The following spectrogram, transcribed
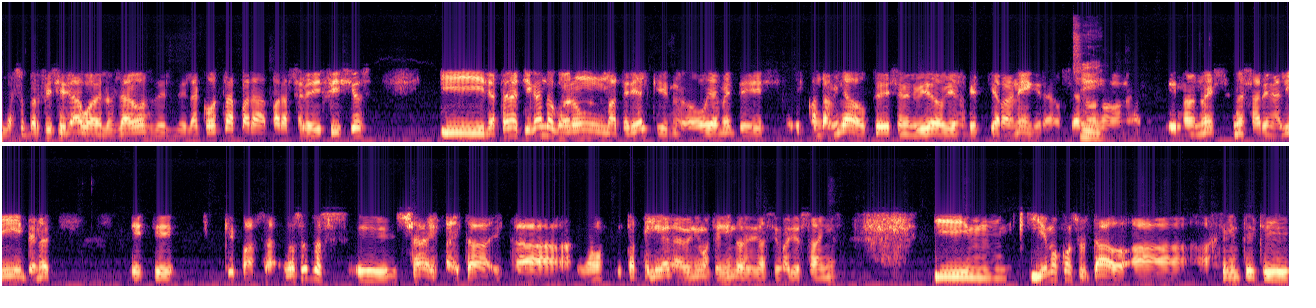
la, superficie de agua de los lagos de, la costa para, para hacer edificios y la están achicando con un material que obviamente es, contaminado. Ustedes en el video vieron que es tierra negra, o sea, no, no, eh, no, no, es, no es arena limpia, no es... Este, ¿Qué pasa? Nosotros eh, ya esta, esta, esta, digamos, esta pelea la venimos teniendo desde hace varios años y, hemos consultado a, gente que,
